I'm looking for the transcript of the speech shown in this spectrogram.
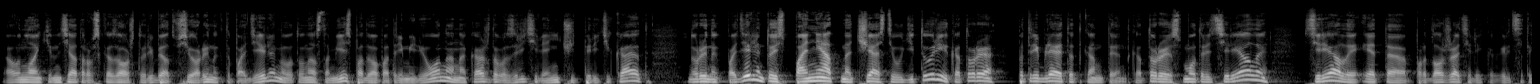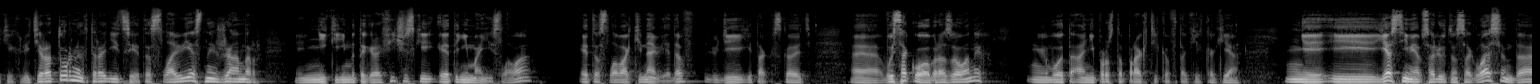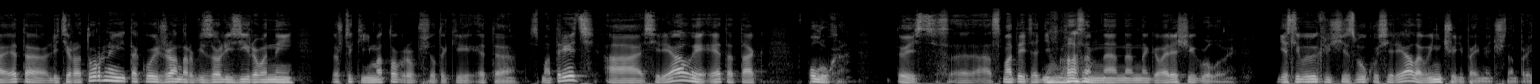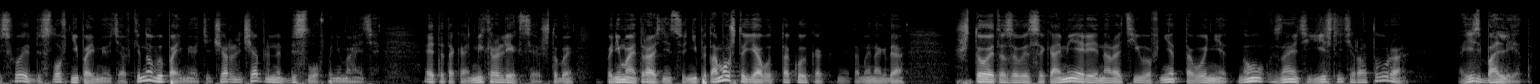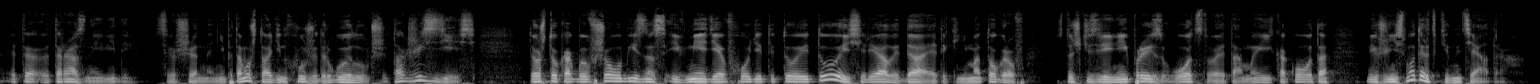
а онлайн-кинотеатров сказал, что, ребят, все, рынок-то поделен, вот у нас там есть по 2-3 по миллиона, на каждого зрителя они чуть перетекают, но рынок поделен, то есть понятна часть аудитории, которая потребляет этот контент, которая смотрит сериалы. Сериалы — это продолжатели, как говорится, таких литературных традиций, это словесный жанр, не кинематографический, это не мои слова, это слова киноведов, людей, так сказать, э, высокообразованных, вот, а не просто практиков, таких как я. И я с ними абсолютно согласен, да, это литературный такой жанр, визуализированный, потому что кинематограф все-таки это смотреть, а сериалы это так в полухо. То есть э, смотреть одним глазом на, на, на говорящие головы. Если вы выключите звук у сериала, вы ничего не поймете, что там происходит, без слов не поймете. А в кино вы поймете. Чарли Чаплина без слов понимаете. Это такая микролекция, чтобы понимать разницу. Не потому, что я вот такой, как мне там иногда, что это за высокомерие, нарративов нет, того нет. Ну, знаете, есть литература, а есть балет. Это, это разные виды совершенно. Не потому, что один хуже, другой лучше. Так же и здесь. То, что как бы в шоу-бизнес и в медиа входит и то, и то, и сериалы, да, это кинематограф с точки зрения и производства, и, там, и какого-то... Их же не смотрят в кинотеатрах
